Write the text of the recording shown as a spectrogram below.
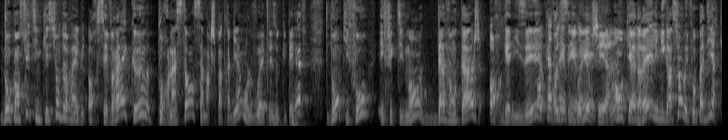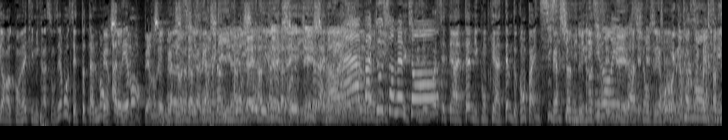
Donc ensuite, c'est une question de règles. Or, c'est vrai que pour l'instant, ça marche pas très bien. On le voit avec les OQTF. Donc, il faut effectivement davantage organiser, encadrer, resserrer, hein. encadrer l'immigration. Mais il ne faut pas dire qu'on va mettre l'immigration zéro. C'est totalement aberrant. Personne pas tous en même temps. Excusez-moi, c'était un thème, y compris un thème de campagne. Si, si, si, l'immigration zéro. Dit,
